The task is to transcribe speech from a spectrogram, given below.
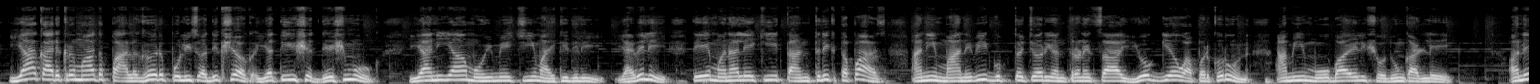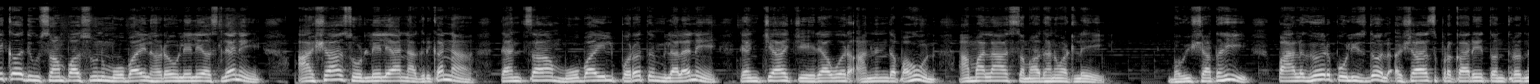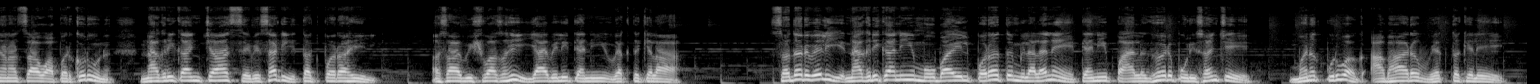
या कार्यक्रमात पालघर पोलीस अधीक्षक यतीश देशमुख यांनी या मोहिमेची माहिती दिली. यावेळी ते म्हणाले की तांत्रिक तपास आणि मानवी गुप्तचर यंत्रणेचा योग्य वापर करून आम्ही मोबाईल शोधून काढले. अनेक दिवसांपासून मोबाईल हरवलेले असल्याने आशा सोडलेल्या नागरिकांना त्यांचा मोबाईल परत मिळाल्याने त्यांच्या चेहऱ्यावर आनंद पाहून आम्हाला समाधान वाटले. भविष्यातही पालघर पोलीस दल अशाच प्रकारे तंत्रज्ञानाचा वापर करून नागरिकांच्या सेवेसाठी तत्पर राहील असा विश्वासही यावेळी त्यांनी व्यक्त केला. सदरवेळी नागरिकांनी मोबाईल परत मिळाल्याने त्यांनी पालघर पोलिसांचे मनपूर्वक आभार व्यक्त केले.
